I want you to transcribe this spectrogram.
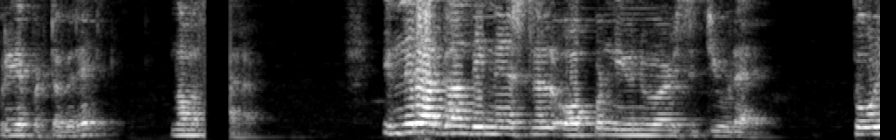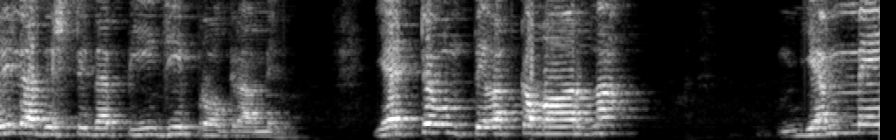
പ്രിയപ്പെട്ടവരെ നമസ്കാരം. ഇന്ദിരാഗാന്ധി നാഷണൽ ഓപ്പൺ യൂണിവേഴ്സിറ്റിയുടെ തൊഴിലധിഷ്ഠിത പി ജി പ്രോഗ്രാമിൽ ഏറ്റവും തിളക്കമാർന്ന M A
